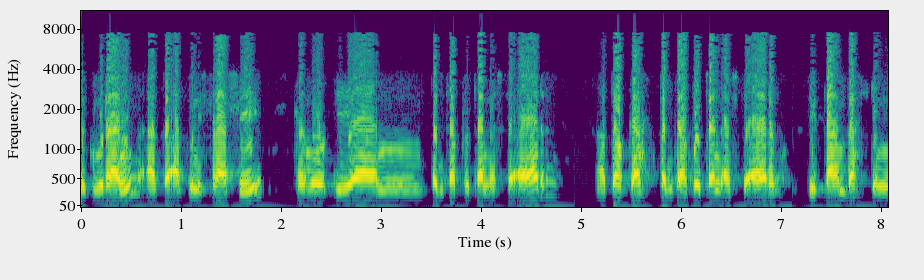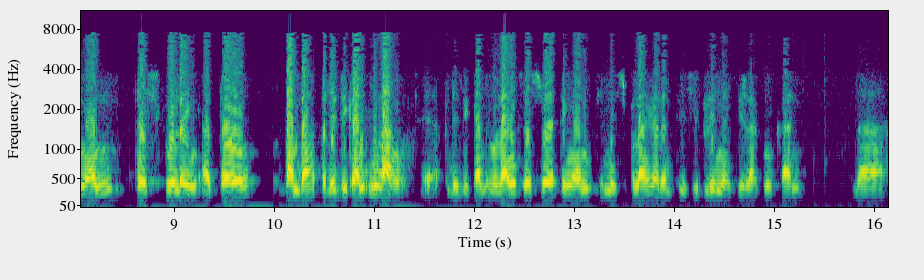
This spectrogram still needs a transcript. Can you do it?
teguran atau administrasi, kemudian pencabutan STR, ataukah pencabutan STR ditambah dengan tes schooling atau tambah pendidikan ulang, ya, pendidikan ulang sesuai dengan jenis pelanggaran disiplin yang dilakukan. Nah,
